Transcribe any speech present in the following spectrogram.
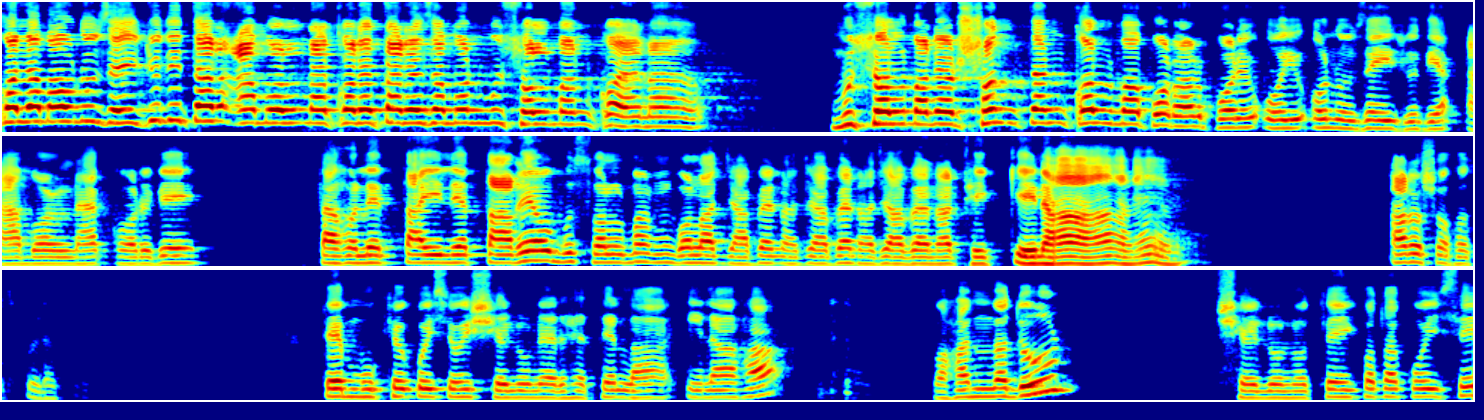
কলেমা অনুযায়ী যদি তার আমল না করে, তারে যেমন মুসলমান কয় না, মুসলমানের সন্তান কলমা পড়ার পরে ওই অনুযায়ী যদি আমল না করবে তাহলে তাইলে তারেও মুসলমান বলা যাবে না যাবে না যাবে না, ঠিক কিনা? আরও সহজ করে তে মুখে কইছে ওই সেলুনের হেতে, লা ইলাহা মোহাম্মদুর সেলুনতে এই কথা কইছে।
